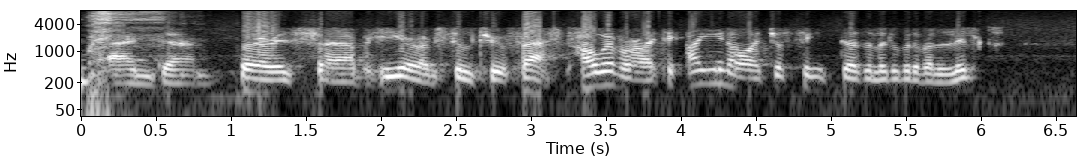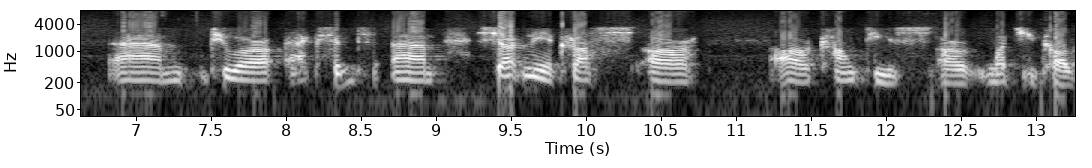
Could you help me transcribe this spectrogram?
and um, whereas uh, here I'm still too fast. However, I think I, you know, I just think there's a little bit of a lilt um, to our accent. Um, certainly across our our counties, or what you call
